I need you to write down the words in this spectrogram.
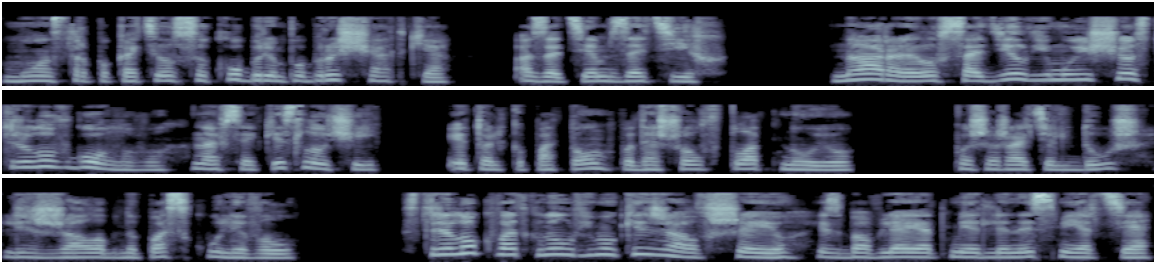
Монстр покатился кубарем по брусчатке, а затем затих. Нараэл всадил ему еще стрелу в голову, на всякий случай, и только потом подошел вплотную. Пожиратель душ лишь жалобно поскуливал. Стрелок воткнул ему кинжал в шею, избавляя от медленной смерти.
